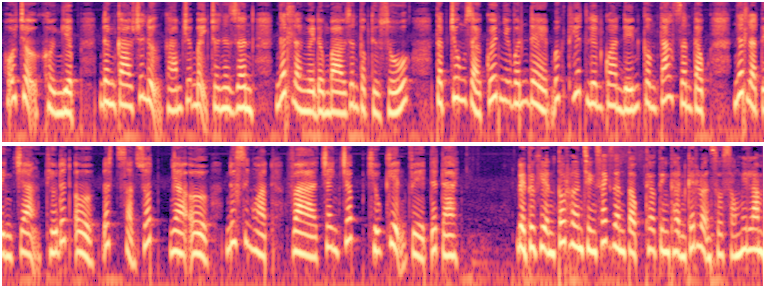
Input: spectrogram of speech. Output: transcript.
hỗ trợ khởi nghiệp, nâng cao chất lượng khám chữa bệnh cho nhân dân, nhất là người đồng bào dân tộc thiểu số, tập trung giải quyết những vấn đề bức thiết liên quan đến công tác dân tộc, nhất là tình trạng thiếu đất ở, đất sản xuất, nhà ở, nước sinh hoạt và tranh chấp khiếu kiện về đất đai. Để thực hiện tốt hơn chính sách dân tộc theo tinh thần kết luận số 65,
